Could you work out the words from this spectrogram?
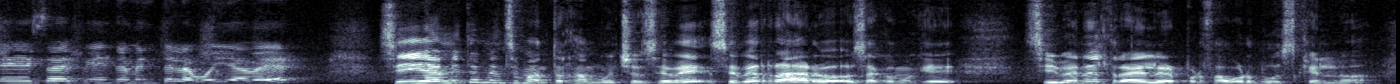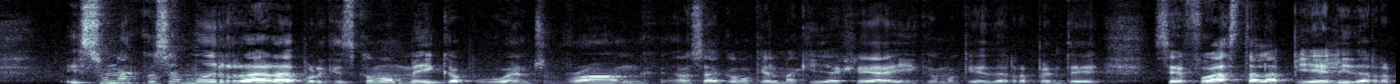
esa definitivamente la voy a ver. Sí, a mí también se me antoja mucho. Se ve, se ve raro, o sea, como que si ven el tráiler, por favor búsquenlo. Es una cosa muy rara porque es como makeup went wrong, o sea, como que el maquillaje ahí como que de repente se fue hasta la piel y, de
